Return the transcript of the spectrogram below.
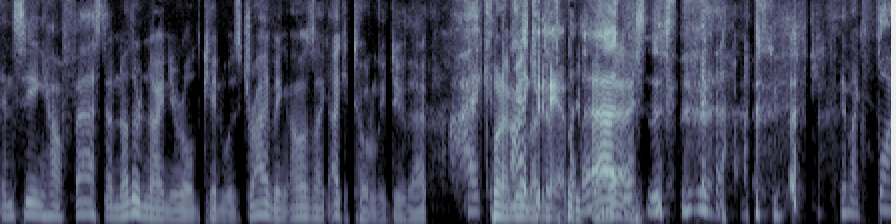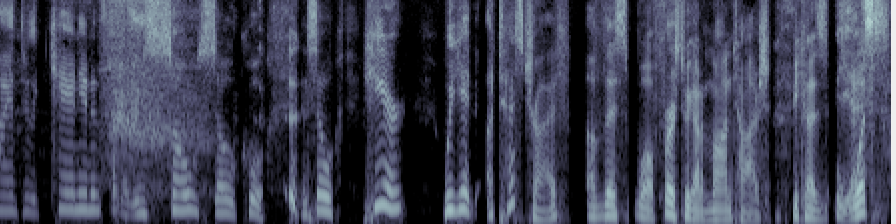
and seeing how fast another nine year old kid was driving, I was like, I could totally do that. I can, But I mean, like, could handle that. and like flying through the canyon and stuff. Like, it was so so cool. And so here we get a test drive of this. Well, first we got a montage because Yes. what's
